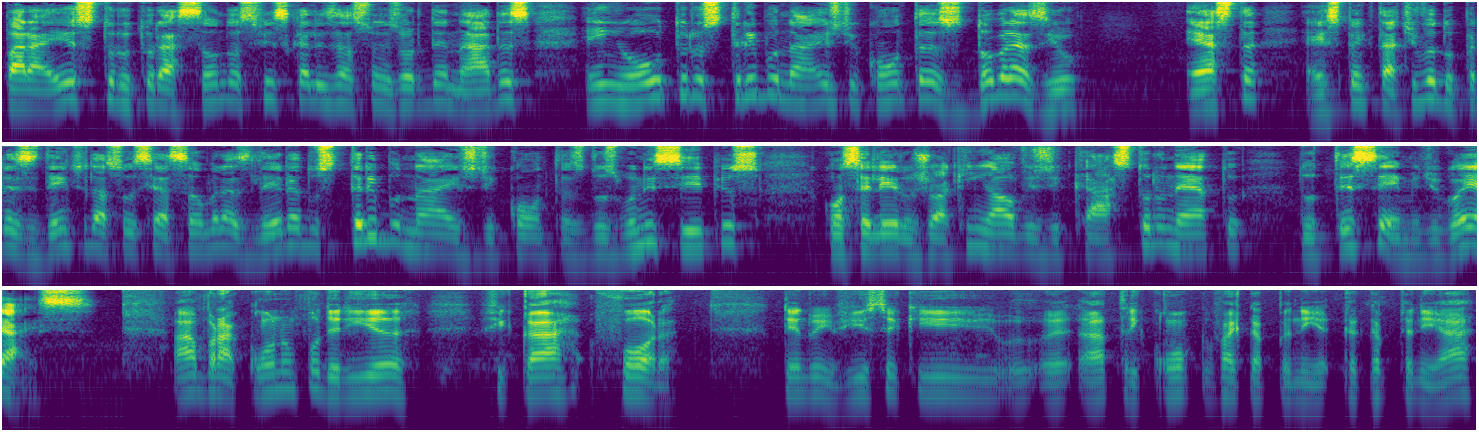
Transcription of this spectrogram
para a estruturação das fiscalizações ordenadas em outros tribunais de contas do Brasil. Esta é a expectativa do presidente da Associação Brasileira dos Tribunais de Contas dos Municípios, conselheiro Joaquim Alves de Castro Neto, do TCM de Goiás. A Abracon não poderia ficar fora tendo em vista que eh, a Tricom vai capitanear,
